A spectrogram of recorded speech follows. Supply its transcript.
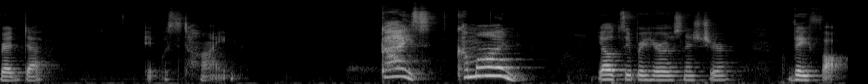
Red Death. It was time. Guys, come on! yelled Superhero Snitcher. They fought,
